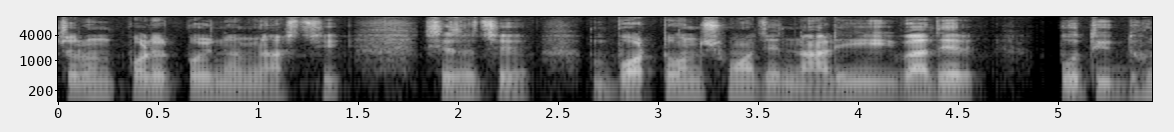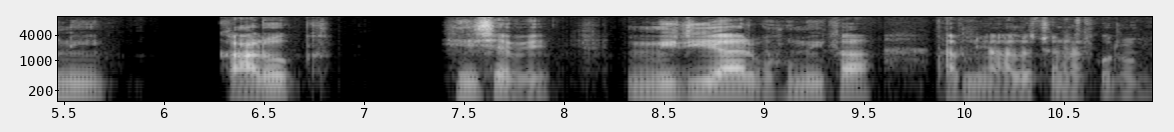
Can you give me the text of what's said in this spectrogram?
চলুন পরের প্রশ্নে আমি আসছি। সেটা হচ্ছে, বর্তমান সমাজে নারীবাদের প্রতিধ্বনি কারক হিসেবে মিডিয়ার ভূমিকা আপনি আলোচনা করুন।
